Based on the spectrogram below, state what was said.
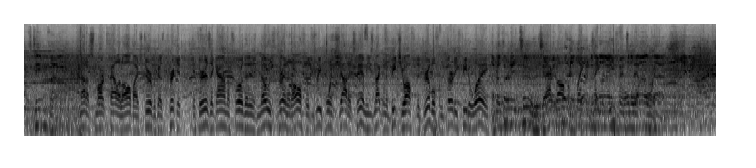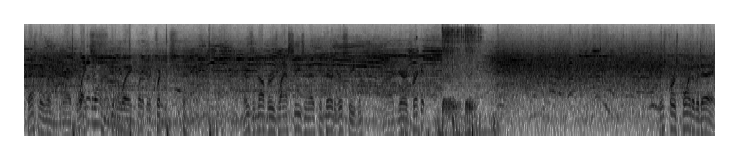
Not a smart foul at all by Stewart because Prickett, if there is a guy on the floor that is no threat at all for a three-point shot, it's him. He's not going to beat you off the dribble from 30 feet away. Number 32, Back off and play containment defense at that point. Especially when uh, Dwight's giving away quite a bit of quickness. There's the numbers last season as compared to this season. Uh, Jared Prickett. His first point of the day.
